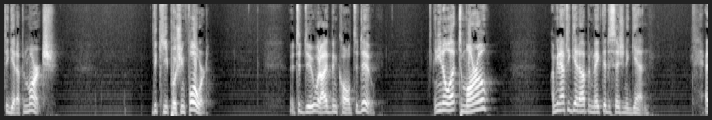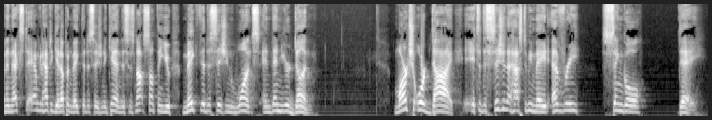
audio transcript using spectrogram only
to get up and march, to keep pushing forward, to do what I've been called to do. And you know what? Tomorrow, I'm going to have to get up and make the decision again. And the next day, I'm going to have to get up and make the decision again. This is not something you make the decision once and then you're done. March or die. It's a decision that has to be made every single day.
